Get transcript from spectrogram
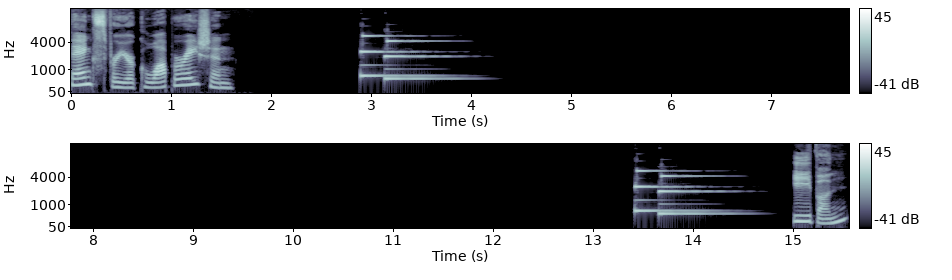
Thanks for your cooperation. 이 번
